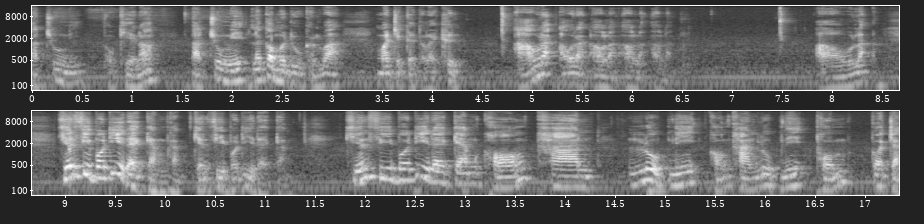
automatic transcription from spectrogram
ตัดช่วงนี้โอเคเนาะตัดช่วงนี้แล้วก็มาดูกันว่ามันจะเกิดอะไรขึ้น เอาละเอาละเอาละเอาละเอาละ เอาละเขียนฟรีบอดี้ไดแกรมครับ เขียนฟรีบอดี้ไดแกรมเขียนฟรีบอดี้ไดแกรมของคานรูปนี้ของคานรูปนี้ ผมก็จะ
